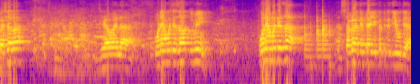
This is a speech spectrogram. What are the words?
कशाला? जेवायला. पुण्यामध्ये जा तुम्ही. पुण्यामध्ये जा. सगळ्या दिंड्या एकत्रित येऊ द्या.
